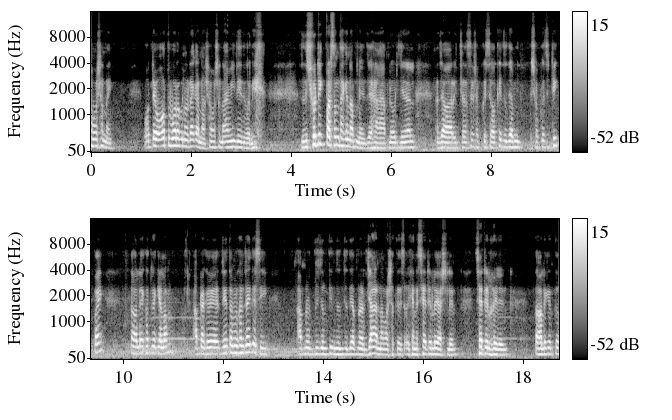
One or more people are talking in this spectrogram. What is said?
সমস্যা নাই। ওতে অত বড় কোনো টাকা না, সমস্যা না আমি দিয়ে দেবো নি। যদি সঠিক পার্সন থাকেন আপনি যে হ্যাঁ আপনি অরিজিনাল যাওয়ার ইচ্ছা আছে সব কিছু ওকে যদি আমি সব কিছু ঠিক পাই, তাহলে একত্রে গেলাম। আপনাকে যেহেতু আমি ওখানে যাইতেছি, আপনার দুজন তিনজন যদি আপনার যান, আমার সাথে ওইখানে সেটেল হয়ে আসলেন সেটেল হইলেন, তাহলে কিন্তু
